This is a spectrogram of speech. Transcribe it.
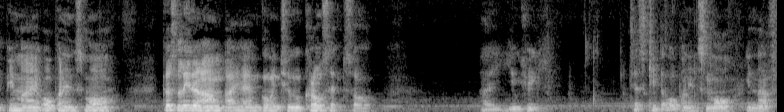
keeping my opening small. Because later on I am going to close it so I usually just keep the opening small enough.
